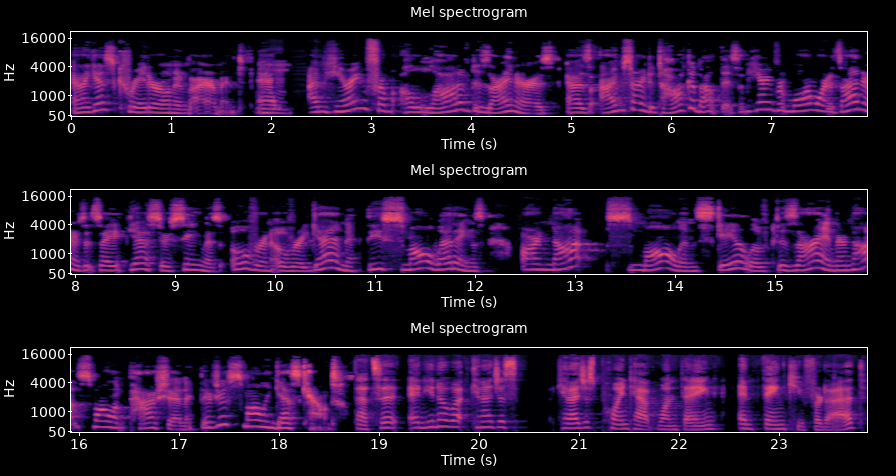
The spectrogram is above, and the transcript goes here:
and I guess create our own environment. Mm-hmm. And I'm hearing from a lot of designers as I'm starting to talk about this. I'm hearing from more and more designers that say, yes, they're seeing this over and over again. These small weddings are not small in scale of design. They're not small in passion. They're just small in guest count. That's it. And you know what? Can I just can I just point out one thing? And thank you for that,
